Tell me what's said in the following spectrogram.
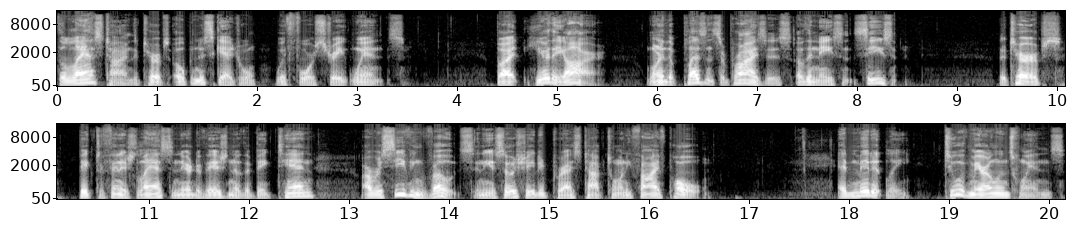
the last time the Terps opened a schedule with four straight wins. But here they are, one of the pleasant surprises of the nascent season. The Terps, picked to finish last in their division of the Big Ten, are receiving votes in the Associated Press Top 25 poll. Admittedly, two of Maryland's wins,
